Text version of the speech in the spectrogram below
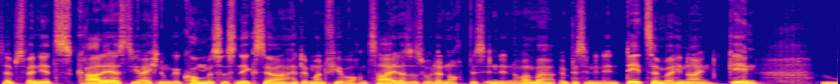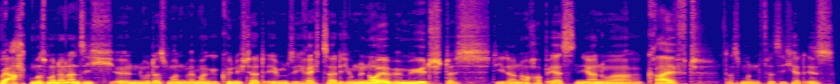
selbst wenn jetzt gerade erst die Rechnung gekommen ist, das nächste Jahr hätte man vier Wochen Zeit. Also es würde noch bis in den November, bis in den Dezember hinein gehen. Beachten muss man dann an sich äh, nur, dass man, wenn man gekündigt hat, eben sich rechtzeitig um eine neue bemüht, dass die dann auch ab 1. Januar greift, dass man versichert ist.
